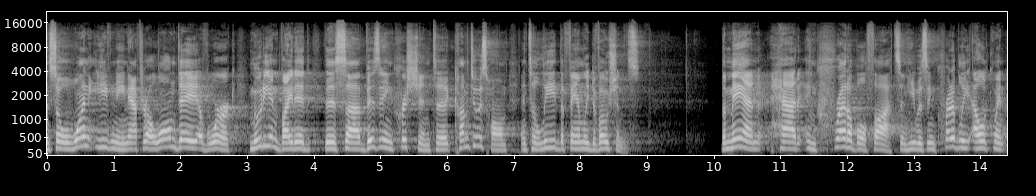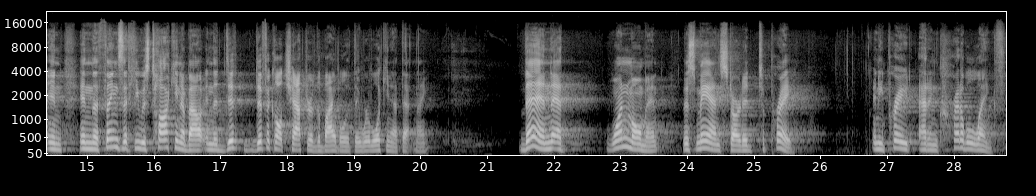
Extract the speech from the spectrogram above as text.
And so one evening, after a long day of work, Moody invited this uh, visiting Christian to come to his home and to lead the family devotions. The man had incredible thoughts, and he was incredibly eloquent in, in the things that he was talking about in the di- difficult chapter of the Bible that they were looking at that night. Then, at one moment, this man started to pray. And he prayed at incredible length.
